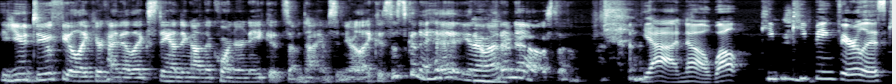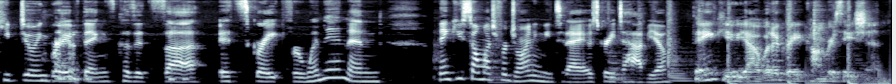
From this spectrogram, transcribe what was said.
you do feel like you're kind of like standing on the corner naked sometimes and you're like is this going to hit? You know i don't know so. Yeah no. Well keep keep being fearless, keep doing brave things because it's uh it's great for women and thank you so much for joining me today. It was great to have you. Thank you. Yeah, what a great conversation.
